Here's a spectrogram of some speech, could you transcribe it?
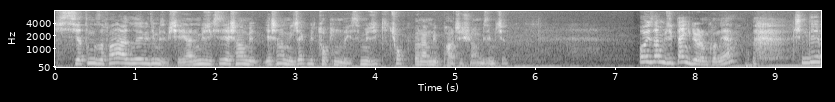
hissiyatımızla falan algılayabildiğimiz bir şey. Yani müziksiz yaşanam- yaşanamayacak bir toplumdayız. Müzik çok önemli bir parça şu an bizim için. O yüzden müzikten giriyorum konuya. Şimdi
